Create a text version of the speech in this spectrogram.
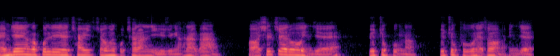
MJM과 폴리젯 차이점을 고찰하는 이유 중에 하나가 어, 실제로 이제 이쪽 부분, 이쪽 부분에서 이제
